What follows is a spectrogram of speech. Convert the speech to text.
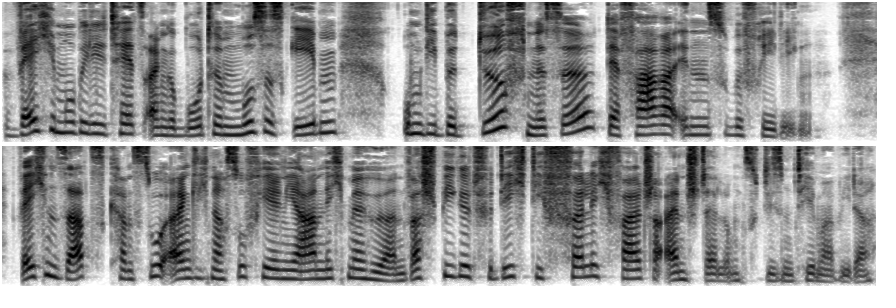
welche Mobilitätsangebote muss es geben, um die Bedürfnisse der FahrerInnen zu befriedigen. Welchen Satz kannst du eigentlich nach so vielen Jahren nicht mehr hören? Was spiegelt für dich die völlig falsche Einstellung zu diesem Thema wider?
